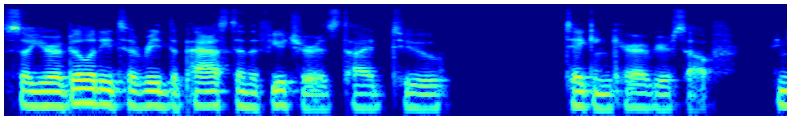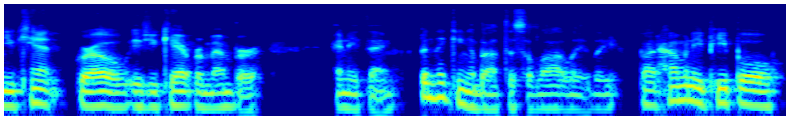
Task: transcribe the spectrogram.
So, your ability to read the past and the future is tied to taking care of yourself. And you can't grow if you can't remember anything. I've been thinking about this a lot lately about how many people,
